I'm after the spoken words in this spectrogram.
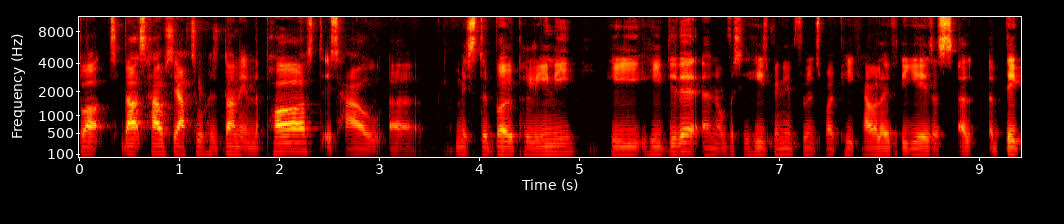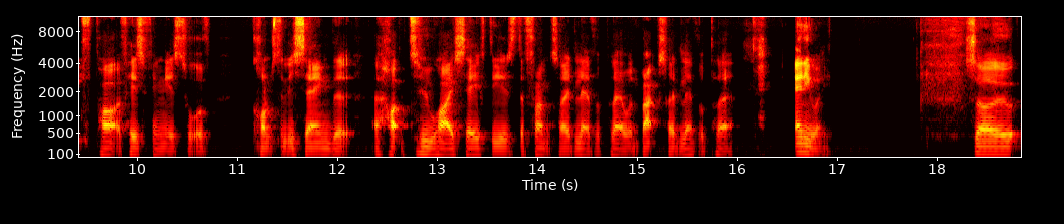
but that's how Seattle has done it in the past. Is how uh, Mr. Bo Pelini he he did it, and obviously he's been influenced by Pete Carroll over the years. A, a big part of his thing is sort of constantly saying that a two high safety is the front side lever player or the backside lever player. Anyway, so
